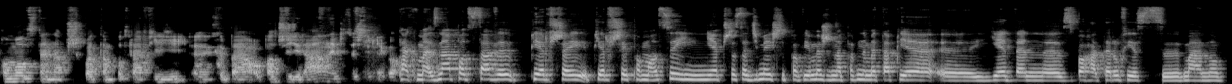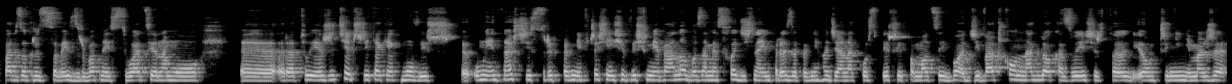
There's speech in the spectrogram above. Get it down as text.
pomocne, na przykład tam potrafi e, chyba opatrzyć rany czy coś takiego. Tak, ma, zna podstawy pierwszej, pierwszej pomocy i nie przesadzimy, jeśli powiemy, że na pewnym etapie y, jeden z bohaterów jest, ma no, bardzo kryzysowej zdrowotnej sytuacji, ona mu E, ratuje życie, czyli tak jak mówisz, e, umiejętności, z których pewnie wcześniej się wyśmiewano, bo zamiast chodzić na imprezę, pewnie chodziła na kurs pierwszej pomocy i była dziwaczką, nagle okazuje się, że to ją czyni niemalże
